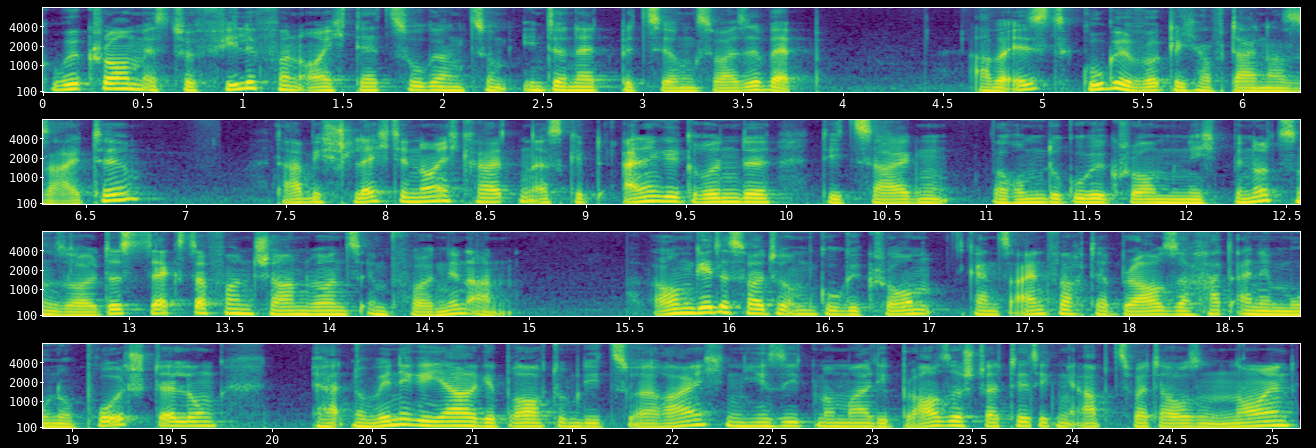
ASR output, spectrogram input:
Google Chrome ist für viele von euch der Zugang zum Internet bzw. Web. Aber ist Google wirklich auf deiner Seite? Da habe ich schlechte Neuigkeiten. Es gibt einige Gründe, die zeigen, warum du Google Chrome nicht benutzen solltest. Sechs davon schauen wir uns im Folgenden an. Warum geht es heute um Google Chrome? Ganz einfach, der Browser hat eine Monopolstellung. Er hat nur wenige Jahre gebraucht, um die zu erreichen. Hier sieht man mal die Browser-Statistiken ab 2009.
